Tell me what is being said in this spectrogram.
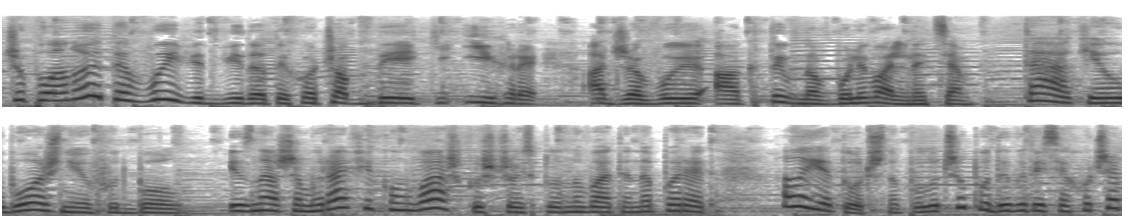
Чи плануєте ви відвідати хоча б деякі ігри? Адже ви активна вболівальниця. Так, я обожнюю футбол. Із нашим графіком важко щось планувати наперед, але я точно получу подивитися хоча б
